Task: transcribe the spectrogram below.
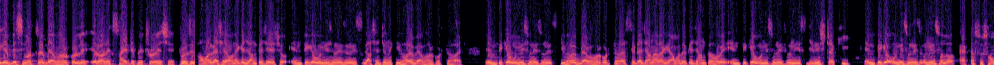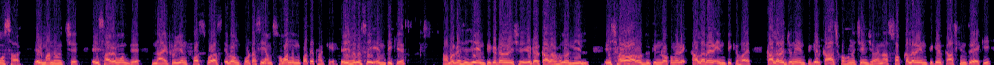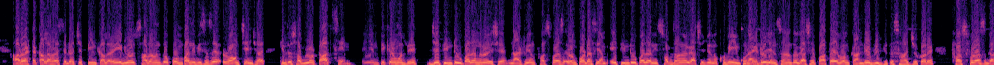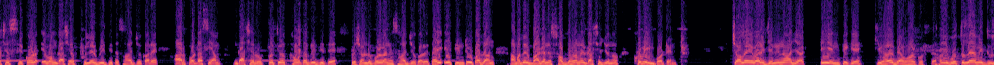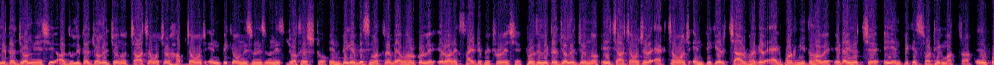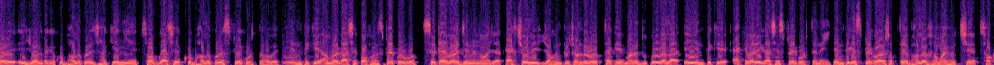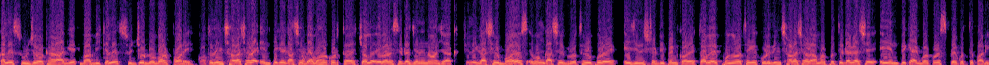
NPK বেশি মাত্রায় ব্যবহার করলে এর অনেক সাইড এফেক্ট রয়েছে। আমার কাছে অনেকে জানতে চেয়েছো, এনপিকে উনিশ উনিশ উনিশ গাছের জন্য কীভাবে ব্যবহার করতে হয়? এনপিকে উনিশ উনিশ উনিশ কীভাবে ব্যবহার করতে হয় সেটা জানার আগে আমাদেরকে জানতে হবে এনপিকে উনিশ উনিশ উনিশ জিনিসটা কি? এনপিকে উনিশ উনিশ উনিশ হলো একটা সুষম সার। এর মানে হচ্ছে এই সারের মধ্যে নাইট্রোজেন, ফসফরাস এবং পটাশিয়াম সমান অনুপাতে থাকে। এই হলো সেই এনপিকে। আমার কাছে যে এনপিকেটা রয়েছে, এটার কালার হলো নীল। এছাড়াও আরও দু তিন রকমের কালারের এনপিকে হয়। কালারের জন্য এনপিকে এর কাজ কখনো চেঞ্জ হয় না। সব কালারের এনপিকে এর কাজ কিন্তু একই। আরও একটা কালার হয়, সেটা হচ্ছে পিঙ্ক কালার এগুলো সাধারণত কোম্পানি বিশেষে রং চেঞ্জ হয়, কিন্তু সবগুলোর কাজ সেম এই এনপিকে এর মধ্যে যে তিনটে উপাদান রয়েছে নাইট্রোজেন ফসফরাস এবং পটাশিয়াম। এই তিনটে উপাদানই সব ধরনের গাছের জন্য খুবই ইম্পর্টেন্ট নাইট্রোজেন সাধারণত গাছের পাতা এবং কাণ্ডের বৃদ্ধিতে সাহায্য করে ফসফরাস গাছের শেকড় এবং গাছের ফুলের বৃদ্ধিতে সাহায্য করে আর পটাশিয়াম গাছের রোগ প্রতিরোধ ক্ষমতা বৃদ্ধিতে প্রচণ্ড পরিমাণে সাহায্য করে। তাই এই তিনটি উপাদান আমাদের বাগানের সব ধরনের গাছের জন্য খুবই ইম্পর্টেন্ট চলো এবারে জেনে নেওয়া যাক এই এনপিকে কীভাবে ব্যবহার করতে হয়? এই বোতলে আমি দু লিটার জল নিয়েছি, আর দু লিটার জলের জন্য চা চামচের হাফ চামচ এনপিকে উনিশ উনিশ উনিশ যথেষ্ট। এনপিকে বেশি মাত্রায় ব্যবহার করলে এর অনেক সাইড এফেক্ট রয়েছে। প্রতি লিটার জলের জন্য এই চা চামচের এক চামচ এনপিকে চার ভাগের এক ভাগ নিতে হবে। এটাই হচ্ছে এই এনপিকে সঠিক মাত্রা। এরপরে এই জলটাকে খুব ভালো করে ঝাঁকিয়ে নিয়ে সব গাছে খুব ভালো করে স্প্রে করতে হবে। এই এনপিকে আমরা গাছে কখন স্প্রে করব সেটা এবারে জেনে নেওয়া যাক। অ্যাকচুয়ালি যখন প্রচণ্ড রোদ থাকে মানে দুপুরবেলা এই এনপিকে একেবারেই গাছে স্প্রে করতে নেই। এনপিকে স্প্রে করার সব থেকে ভালো সময় হচ্ছে সকালে সূর্য ওঠার আগে বা বিকেলে সূর্য ডোবার পরে। কতদিন ছাড়া ছাড়া এনপিকে গাছে ব্যবহার করতে হয়, চলো এবারে সেটা জেনে নেওয়া যাক। অ্যাকচুয়ালি গাছের বয়স এবং গাছের গ্রোথের উপরে এই জিনিসটা ডিপেন্ড করে। তবে পনেরো থেকে কুড়ি দিন ছাড়া ছাড়া আমরা প্রতিটা গাছে এই এনপিকে একবার করে স্প্রে করতে পারি।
